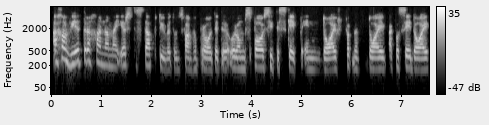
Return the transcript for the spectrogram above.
Ek gaan weer teruggaan na my eerste stap toe wat ons van gepraat het oor om spasie te skep en daai daai ek wil sê daai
